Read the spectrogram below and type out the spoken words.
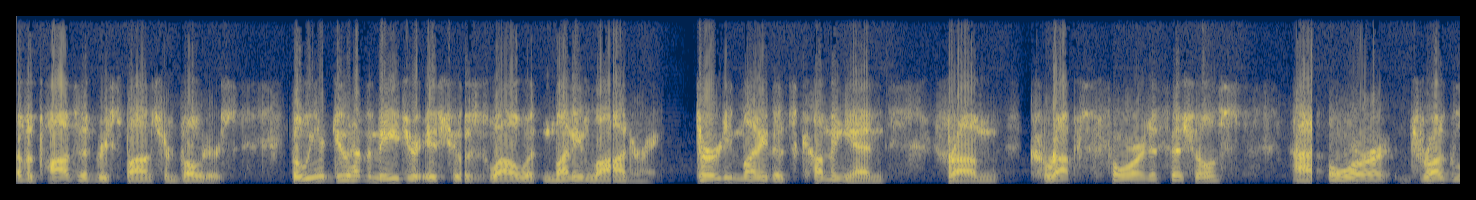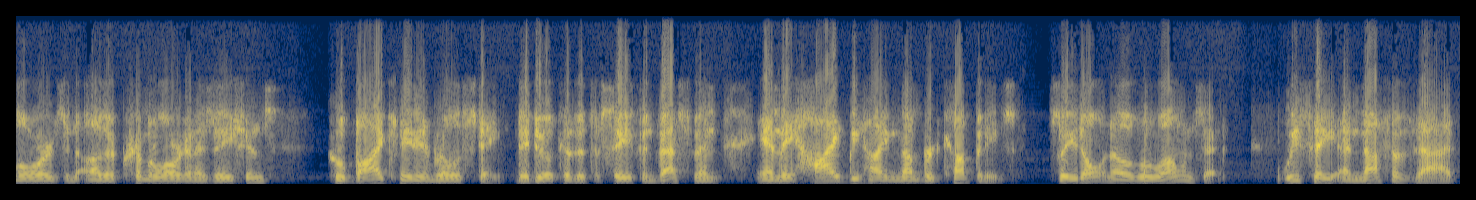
of a positive response from voters. But we do have a major issue as well with money laundering, dirty money that's coming in from corrupt foreign officials uh, or drug lords and other criminal organizations who buy Canadian real estate. They do it because it's a safe investment, and they hide behind numbered companies. So you don't know who owns it. We say enough of that,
